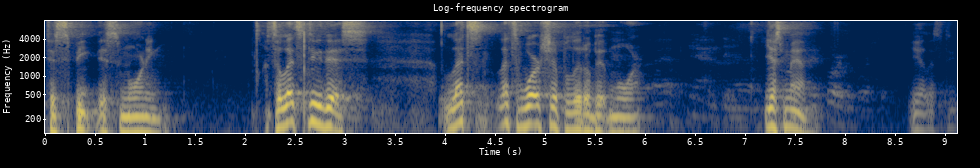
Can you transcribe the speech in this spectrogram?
to speak this morning. So let's do this. Let's let's worship a little bit more. Yes, ma'am. Yeah, let's do.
